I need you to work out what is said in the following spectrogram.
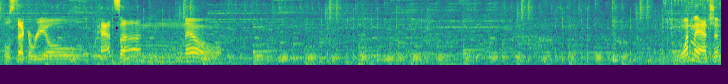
Full stack of real hats on? No. One mansion.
